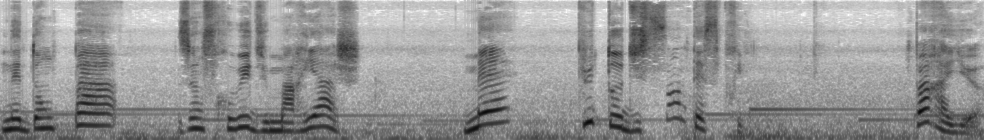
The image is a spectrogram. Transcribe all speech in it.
n'est donc pas un fruit du mariage, mais plutôt du Saint-Esprit. Par ailleurs,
